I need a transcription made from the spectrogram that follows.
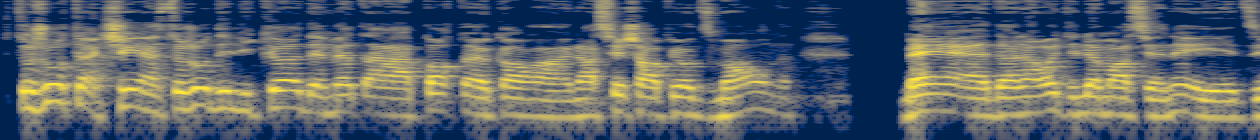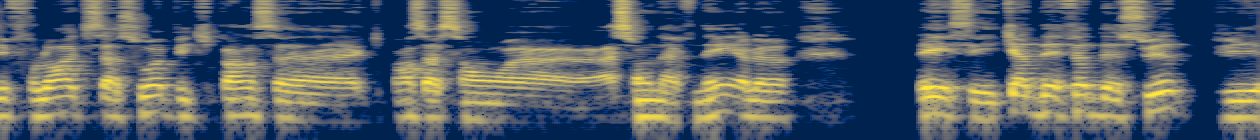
C'est toujours touché, hein, c'est toujours délicat de mettre à la porte un, ancien champion du monde. Mais euh, Dana White, il l'a mentionné, il dit qu'il faut qu'il s'assoie et qu'il pense, pense à, son, avenir. C'est quatre défaites de suite, puis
